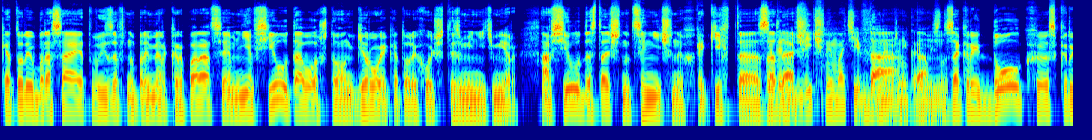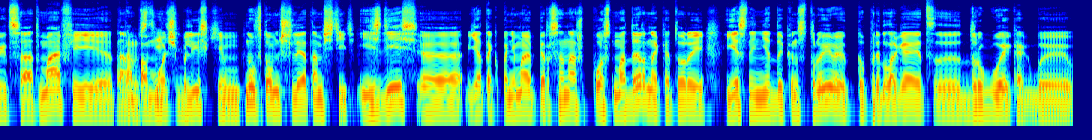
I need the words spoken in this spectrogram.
который бросает вызов, например, корпорациям не в силу того, что он герой, который хочет изменить мир, а в силу достаточно циничных каких-то задач. личный мотив да, наверняка там, есть. закрыть долг, скрыться от мафии, там, Отомстить. помочь близким, ну, в том числе отомстить. И здесь, э, я так понимаю, персонаж постмодерна, который, если не деконструирует, то предлагает э, другой, как бы,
